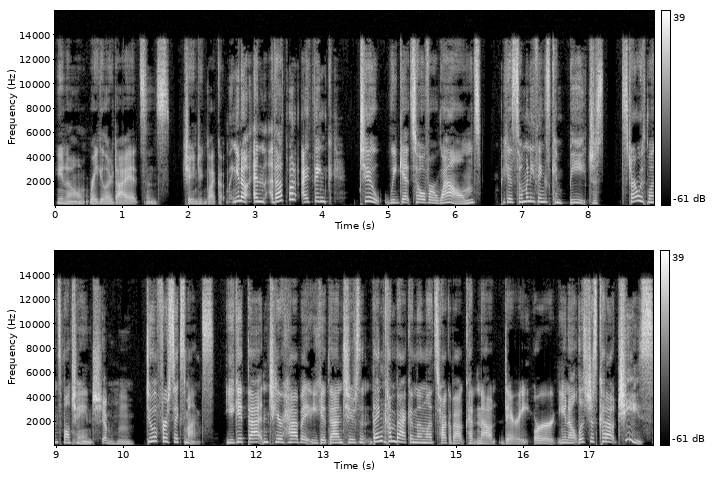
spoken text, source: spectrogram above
you know, regular diet since changing black, you know, and that's what I think too. We get so overwhelmed because so many things can be just start with one small change. Mhm. Do it for six months. You get that into your habit. You get that into your, then come back and then let's talk about cutting out dairy or, you know, let's just cut out cheese.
